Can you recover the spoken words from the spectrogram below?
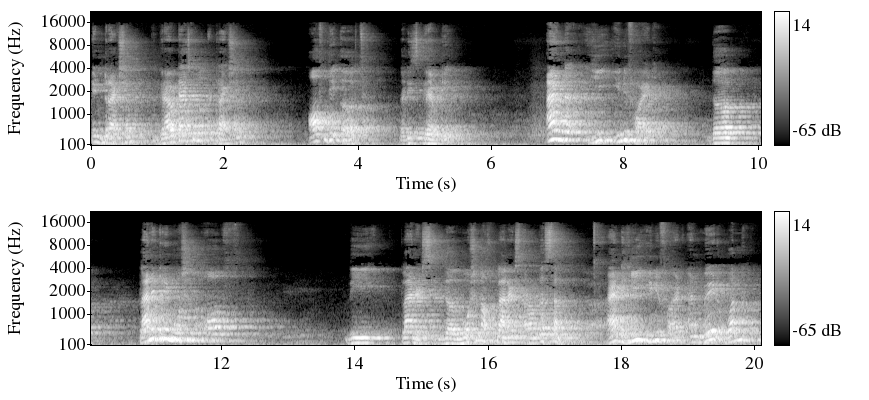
interaction, gravitational attraction of the earth, that is gravity, and he unified the planetary motion of the planets, the motion of planets around the sun, and he unified and made one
